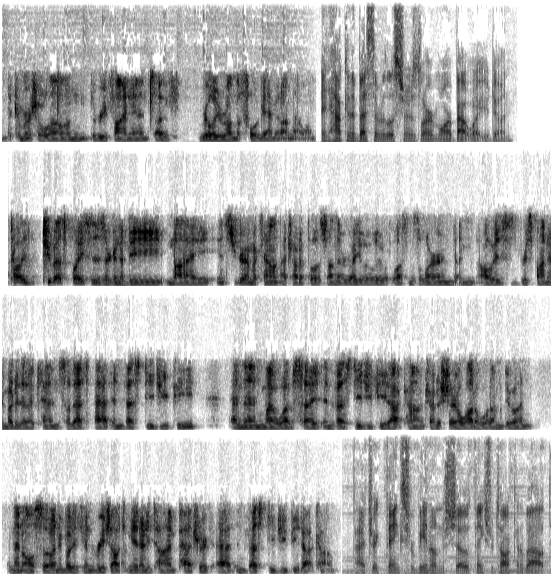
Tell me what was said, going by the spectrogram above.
the commercial loan, the refinance. I've really run the full gamut on that one. And how can the best ever listeners learn more about what you're doing? Probably two best places are going to be my Instagram account. I try to post on there regularly with lessons learned and always respond to anybody that I can. So that's at InvestDGP. And then my website, investdgp.com. Try to share a lot of what I'm doing. And then also anybody can reach out to me at any time, Patrick at investdgp.com. Patrick, thanks for being on the show. Thanks for talking about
